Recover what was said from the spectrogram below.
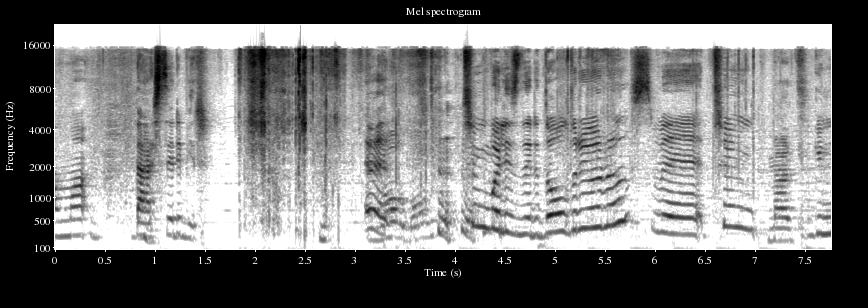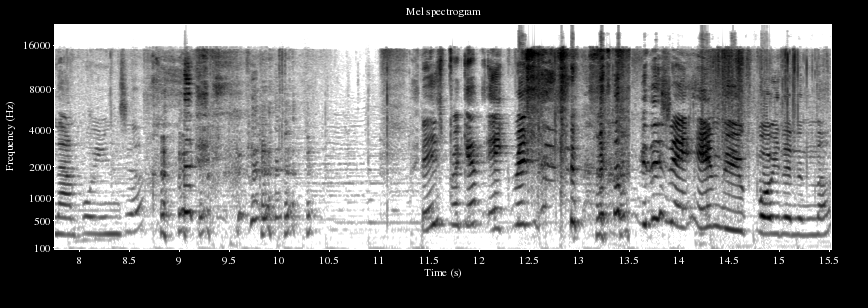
Kalma dersleri bir. Evet. Tüm valizleri dolduruyoruz ve tüm Mert. günler boyunca 5 paket ekmek bir de şey en büyük boylarından.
